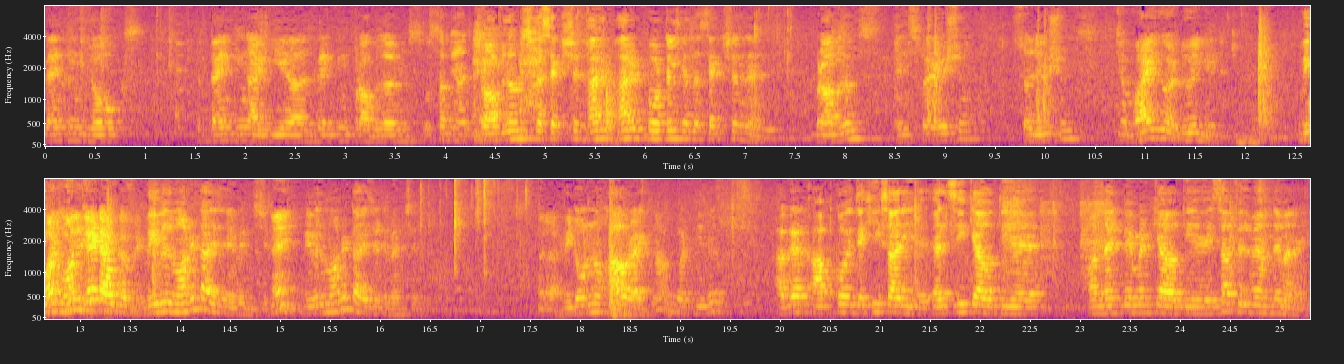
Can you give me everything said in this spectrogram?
banking jokes banking ideas banking problems वो सब यहाँ प्रॉब्लम्स का सेक्शन हर हर पोर्टल के अंदर सेक्शन है। Problems inspiration So why you are doing it? We What will get out of it? we will monetize it eventually. नहीं? we will monetize it eventually. Right. we don't know how right now but we will. अगर आपको देखिए सारी एलसी क्या होती है ऑनलाइन पेमेंट क्या होती है ये सब फ़िल्में हमने बनाई।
